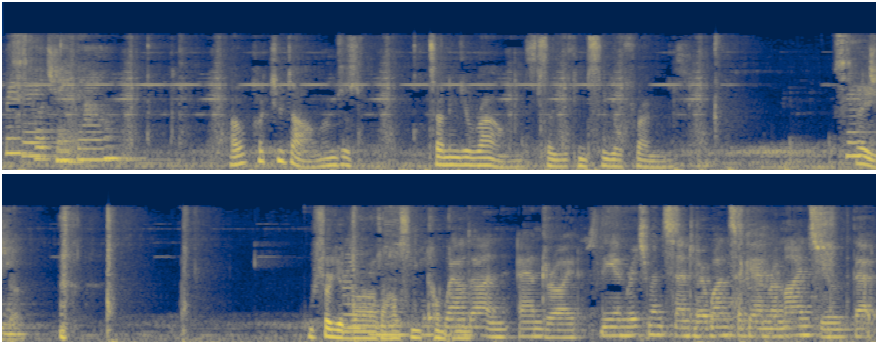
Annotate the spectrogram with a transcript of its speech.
Please put me down. I'll put you down. I'm just turning you round so you can see your friends. There you go. Searching. I'm sure you'd rather have some company. Well done, Android. The Enrichment Center once again reminds you that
